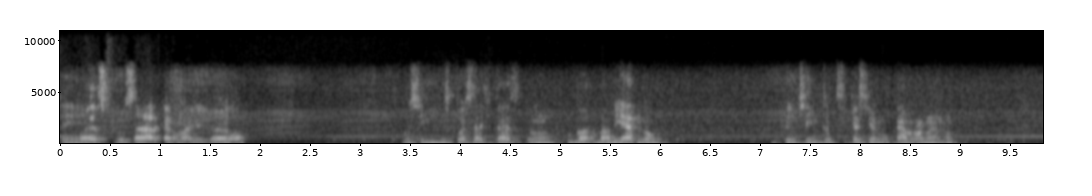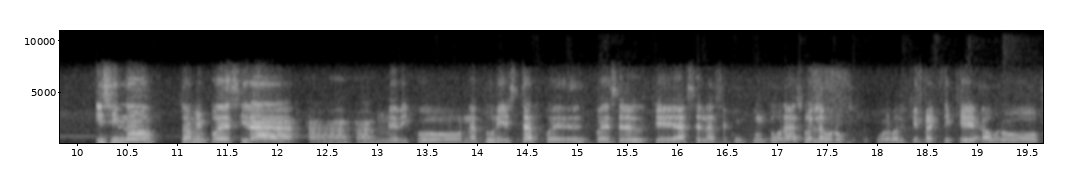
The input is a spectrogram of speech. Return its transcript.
Sí. Puedes cruzar, carnal, y luego o si después estás como babeando, pinche intoxicación cabrona, ¿no? Y si no, también puedes ir a, al médico naturista, puede, puede ser el que hace las acupunturas o el, auro, o el que practique auro,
